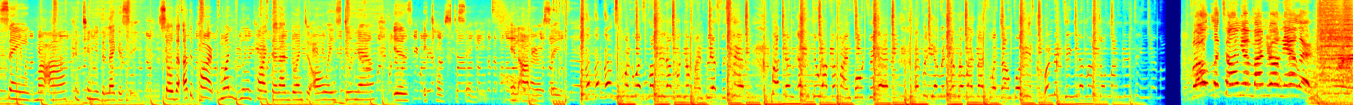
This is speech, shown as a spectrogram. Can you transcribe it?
saying, Ma'ah, continue the legacy. So the other part, one little part that I'm going to always do now is a toast to Sebi in honor of Sebi. Rockstone was my builder could not find place for sleep But them empty we have to find food for eat Every day we terrorize by sweat and police When the thing them a strum and the thing them Vote Latonia Monroe Naylor.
